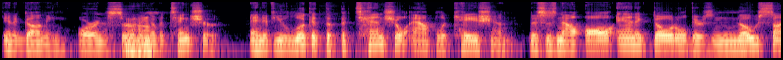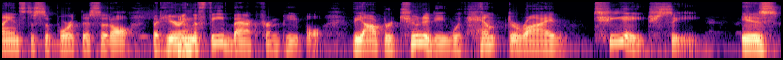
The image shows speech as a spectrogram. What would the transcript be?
in a gummy or in a serving of a tincture. And if you look at the potential application, this is now all anecdotal. There's no science to support this at all. But hearing the feedback from people, the opportunity with hemp derived THC is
